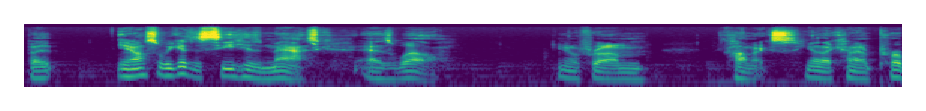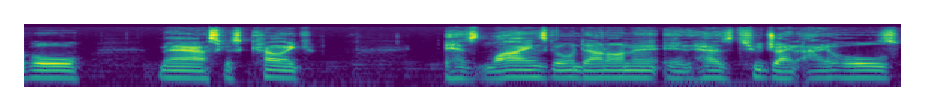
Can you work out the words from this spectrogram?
but you know, also we get to see his mask as well. You know, from comics. You know, that kind of purple mask is kind of like it has lines going down on it. It has two giant eye holes.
